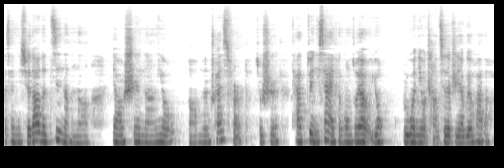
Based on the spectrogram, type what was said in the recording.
而且你学到的技能呢，要是能有啊能 transfer 的，就是它对你下一份工作要有用。如果你有长期的职业规划的话。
